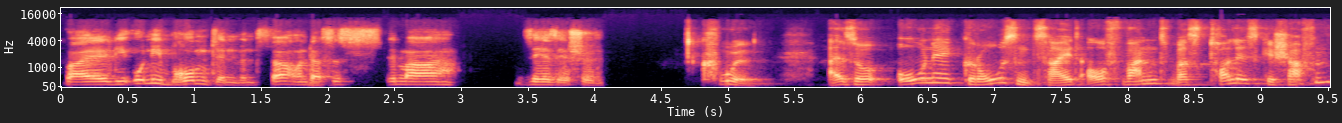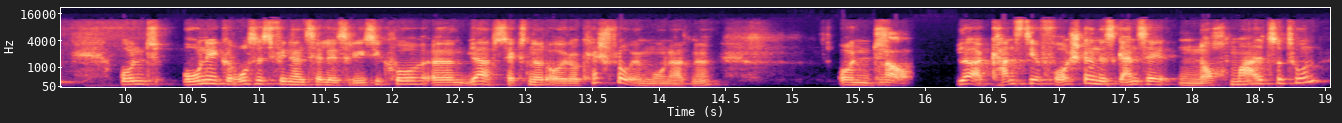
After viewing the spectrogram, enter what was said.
weil die Uni brummt in Münster und das ist immer sehr, sehr schön. Cool. Also ohne großen Zeitaufwand was Tolles geschaffen und ohne großes finanzielles Risiko, äh, ja, 600 Euro Cashflow im Monat. Ne? Und genau. ja, kannst dir vorstellen, das Ganze nochmal zu tun?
